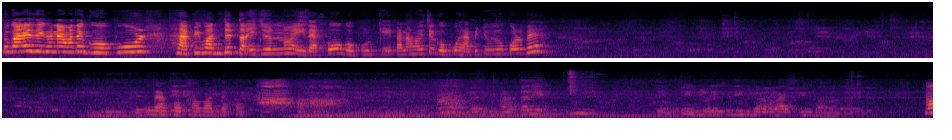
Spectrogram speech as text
তো গাইজ এখানে আমাদের গোপুর হ্যাপি বার্থডে তাই জন্য এই দেখো গোপুর কেক আনা হয়েছে গোপু হ্যাপি টু ইউ করবে। দেখো, খাবার দেখো। মা,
